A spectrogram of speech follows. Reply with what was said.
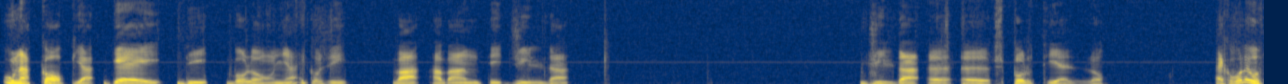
una coppia gay di Bologna. E così va avanti Gilda, Gilda eh, eh, Sportiello. Ecco, volevo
